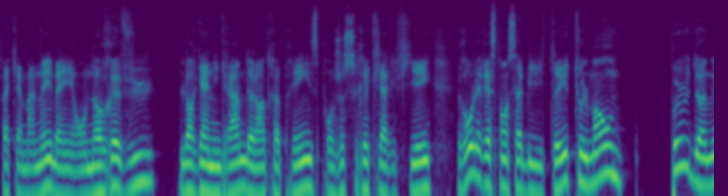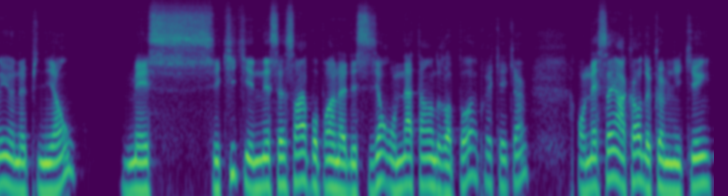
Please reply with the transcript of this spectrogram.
Fait qu'à un moment donné, ben, on a revu l'organigramme de l'entreprise pour juste reclarifier rôle et responsabilité. Tout le monde peut donner une opinion, mais c'est qui qui est nécessaire pour prendre la décision? On n'attendra pas après quelqu'un. On essaie encore de communiquer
